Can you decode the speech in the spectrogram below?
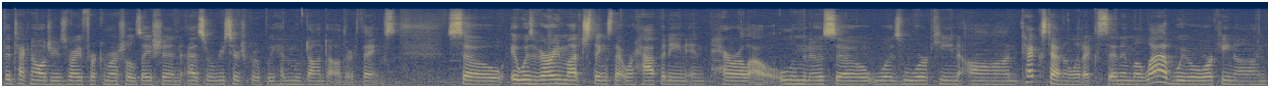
the technology was ready for commercialization. As a research group, we had moved on to other things. So it was very much things that were happening in parallel. Luminoso was working on text analytics, and in the lab, we were working on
